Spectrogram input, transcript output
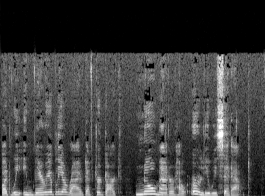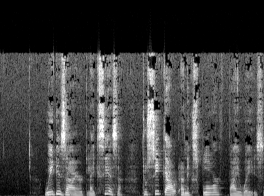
But we invariably arrived after dark, no matter how early we set out. We desired, like Cieza, to seek out and explore byways.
